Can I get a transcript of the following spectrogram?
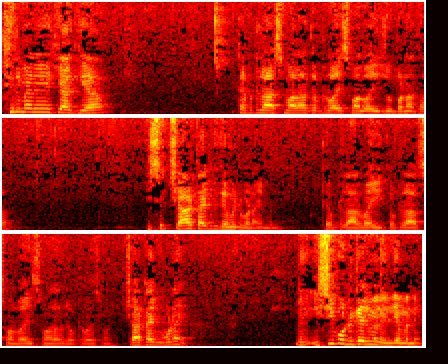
फिर मैंने क्या किया? Capital R small R capital Y small Y जो बना था, इससे चार टाइप की गैमेट बनाई मैंने। Capital R Y capital R small Y small R capital Y small चार टाइप की बनाई। लेकिन इसी को डिटेल में ले लिया मैंने,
